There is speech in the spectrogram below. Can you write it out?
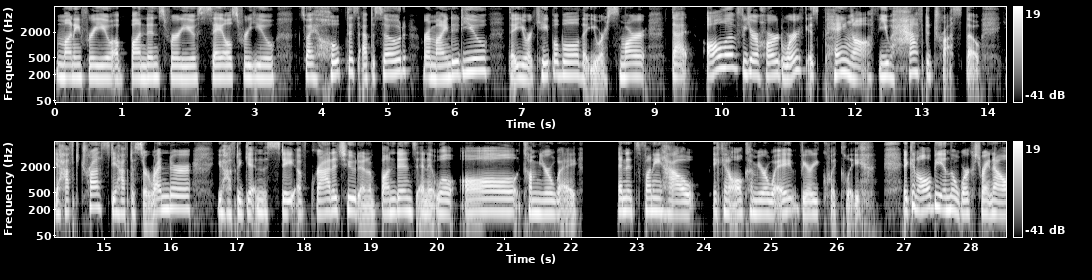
money for you, abundance for you, sales for you. So I hope this episode reminded you that you are capable, that you are smart, that all of your hard work is paying off. You have to trust, though. You have to trust, you have to surrender, you have to get in the state of gratitude and abundance, and it will all come your way. And it's funny how it can all come your way very quickly. It can all be in the works right now.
